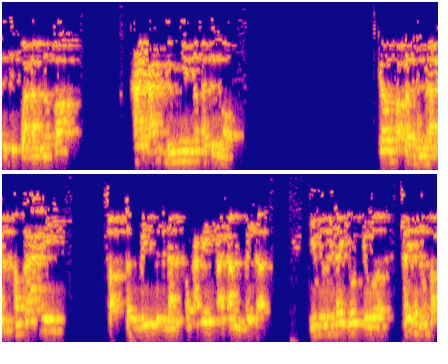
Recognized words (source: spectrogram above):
thì thích quả đồng nó có hai cái đương nhiên nó phải tương ngộ cơ Phật là bình đẳng, không có ai Phật từ bi bình đẳng, không có ai tại sao mình phải sợ. Nhiều người đây vô chùa, thấy hình ông Phật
